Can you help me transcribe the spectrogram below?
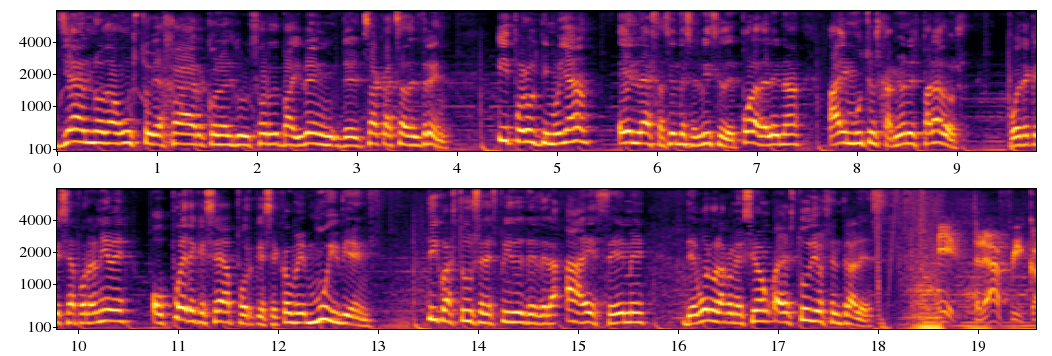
ya no da gusto viajar con el dulzor de vaivén del chacacha del tren. Y por último ya, en la estación de servicio de Pola de Lena hay muchos camiones parados. Puede que sea por la nieve o puede que sea porque se come muy bien. Tico Astur se despide desde la AECM. Devuelvo la conexión a estudios centrales. El tráfico.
